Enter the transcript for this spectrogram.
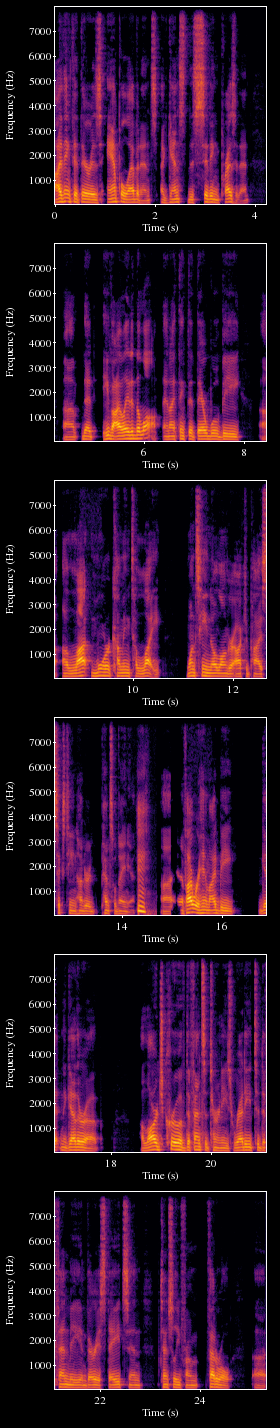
I think that there is ample evidence against the sitting president um, that he violated the law. And I think that there will be uh, a lot more coming to light once he no longer occupies 1600 Pennsylvania. Mm. Uh, and if I were him, I'd be getting together a, a large crew of defense attorneys ready to defend me in various states and potentially from federal uh,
